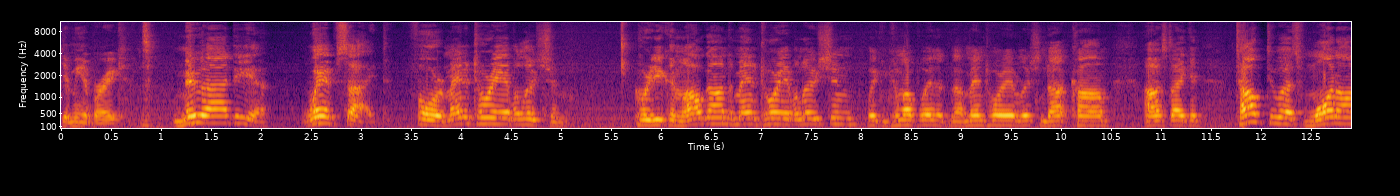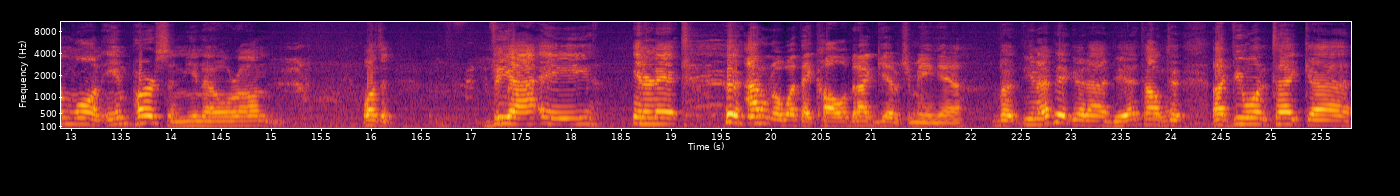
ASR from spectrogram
Give me a break. New idea. Website for Mandatory Evolution. Where you can log on to Mandatory Evolution. We can come up with it at mandatoryevolution.com. I was thinking, talk to us one on one in person, you know, or on, was it, VIA, internet. I don't know what they call it, but I get what you mean. Yeah. But you know, that'd be a good idea. Talk to like if you want to take uh,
